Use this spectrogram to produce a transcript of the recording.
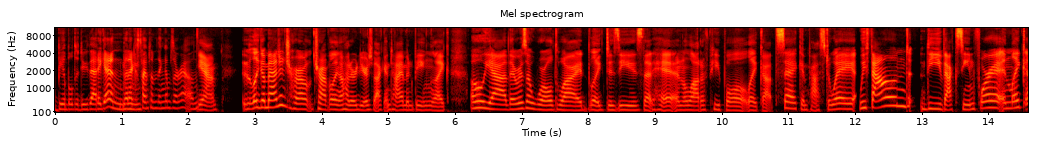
be able to do that again the next Mhm. time something comes around. Yeah. Like imagine tra- traveling 100 years back in time and being like, "Oh yeah, there was a worldwide like disease that hit and a lot of people like got sick and passed away. We found the vaccine for it in like uh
